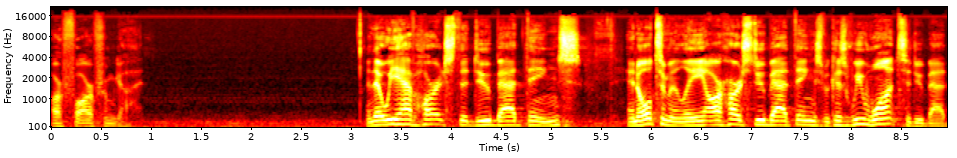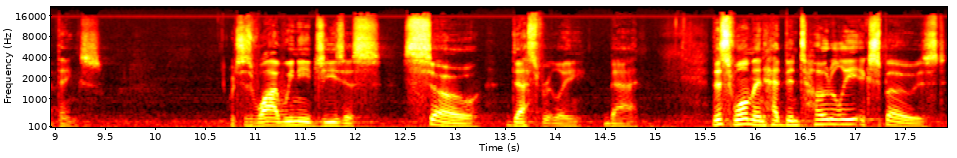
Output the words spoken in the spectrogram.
are far from God. And that we have hearts that do bad things, and ultimately, our hearts do bad things because we want to do bad things, which is why we need Jesus so desperately bad. This woman had been totally exposed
